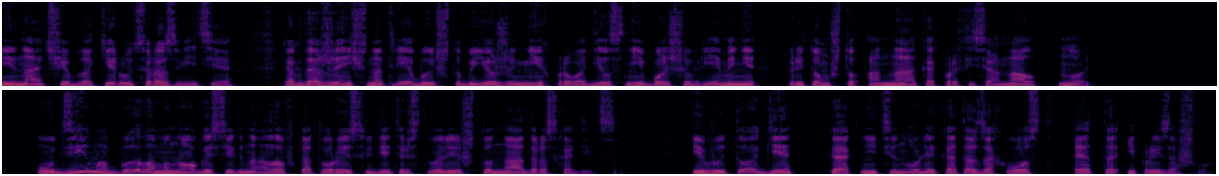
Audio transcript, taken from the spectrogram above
Иначе блокируется развитие, когда женщина требует, чтобы ее жених проводил с ней больше времени, при том, что она, как профессионал, ноль. У Димы было много сигналов, которые свидетельствовали, что надо расходиться. И в итоге, как ни тянули кота за хвост, это и произошло.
